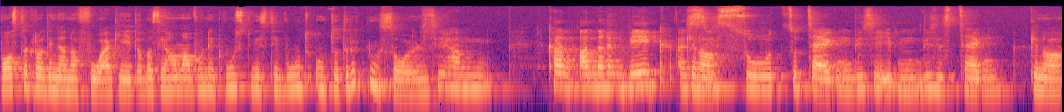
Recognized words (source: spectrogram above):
was da gerade in einer vorgeht. Aber sie haben einfach nicht gewusst, wie sie die Wut unterdrücken sollen. Sie haben keinen anderen Weg, als genau. sie so zu zeigen, wie sie eben, wie sie es zeigen. Genau.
